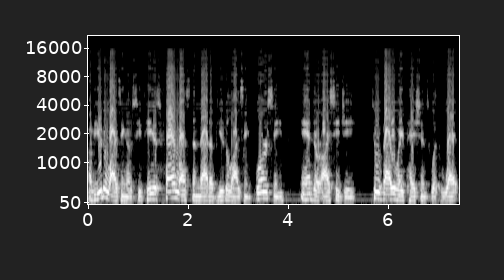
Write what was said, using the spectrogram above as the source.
of utilizing OCT is far less than that of utilizing fluorescein and or ICG to evaluate patients with wet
